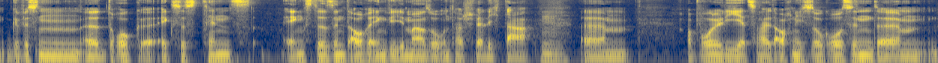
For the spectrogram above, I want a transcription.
gewissen äh, Druck, Existenzängste sind auch irgendwie immer so unterschwellig da. Mhm. Ähm, obwohl die jetzt halt auch nicht so groß sind, ähm,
